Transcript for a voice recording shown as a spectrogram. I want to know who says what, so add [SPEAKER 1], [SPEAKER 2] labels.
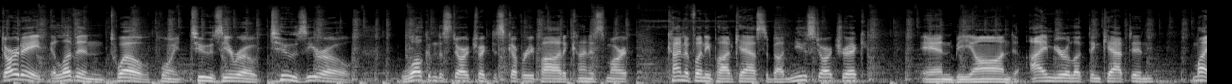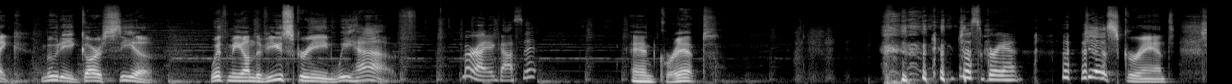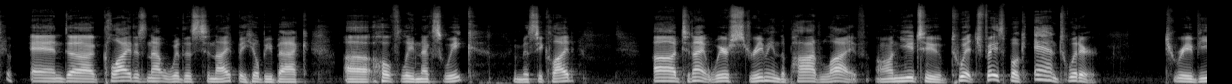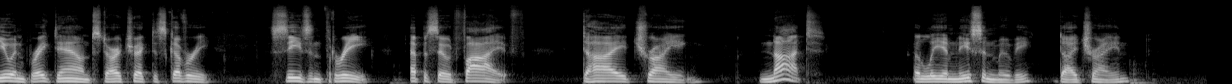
[SPEAKER 1] Stardate 11 12.2020. Welcome to Star Trek Discovery Pod, a kind of smart, kind of funny podcast about new Star Trek and beyond. I'm your reluctant captain, Mike Moody Garcia. With me on the view screen, we have
[SPEAKER 2] Mariah Gossett.
[SPEAKER 3] And Grant.
[SPEAKER 2] Just Grant.
[SPEAKER 1] Just Grant. And uh, Clyde is not with us tonight, but he'll be back uh, hopefully next week. You, Clyde. Uh, tonight, we're streaming the pod live on YouTube, Twitch, Facebook, and Twitter to review and break down Star Trek Discovery Season 3, Episode 5 Die Trying. Not a Liam Neeson movie, Die Trying,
